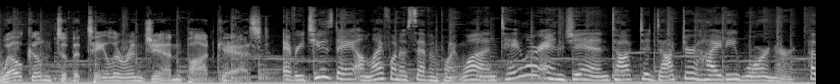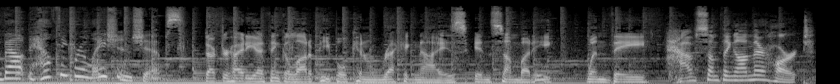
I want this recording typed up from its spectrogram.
Welcome to the Taylor and Jen podcast. Every Tuesday on Life 107.1, Taylor and Jen talk to Dr. Heidi Warner about healthy relationships. Dr. Heidi, I think a lot of people can recognize in somebody when they have something on their heart,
